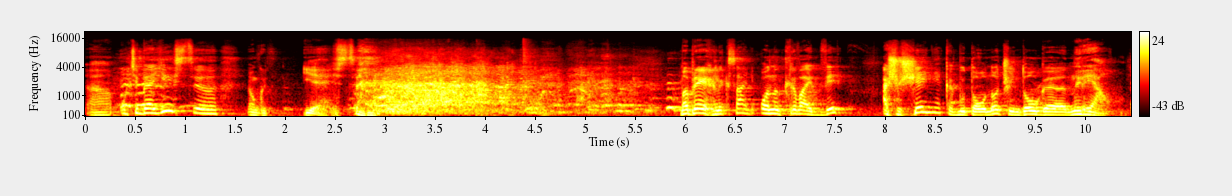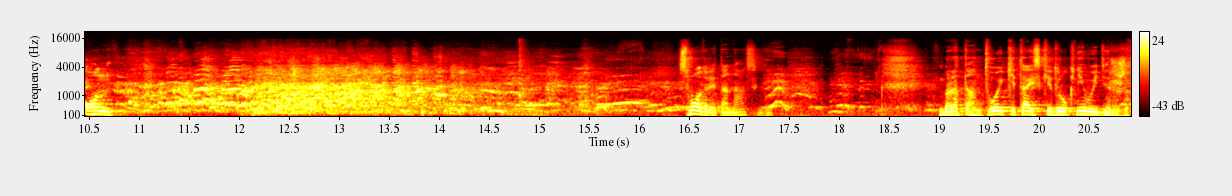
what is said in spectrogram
а у тебя есть... э?» Он говорит, есть. Мы приехали к Сане, он открывает дверь. Ощущение, как будто он очень долго нырял. Он... Смотрит на нас и говорит, братан, твой китайский друг не выдержит.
